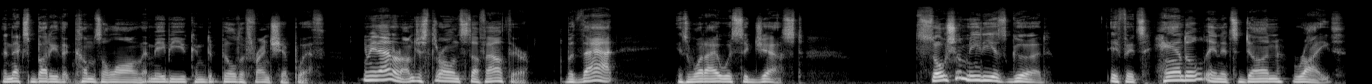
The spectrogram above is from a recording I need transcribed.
the next buddy that comes along that maybe you can build a friendship with I mean, I don't know. I'm just throwing stuff out there. But that is what I would suggest. Social media is good if it's handled and it's done right.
